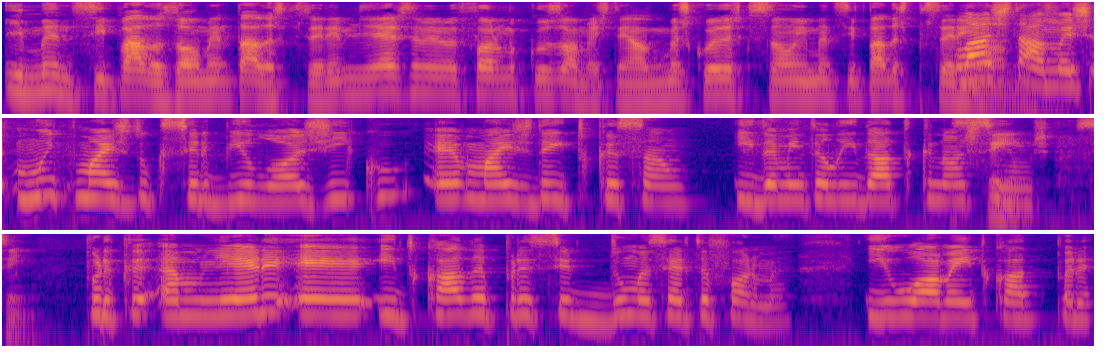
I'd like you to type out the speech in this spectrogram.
emancipadas ou aumentadas por serem mulheres, da mesma forma que os homens têm algumas coisas que são emancipadas por serem Lá homens. está, mas muito mais do que ser biológico é mais da educação e da mentalidade que nós sim, temos. sim. Porque a mulher é educada para ser de uma certa forma e o homem é educado para.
